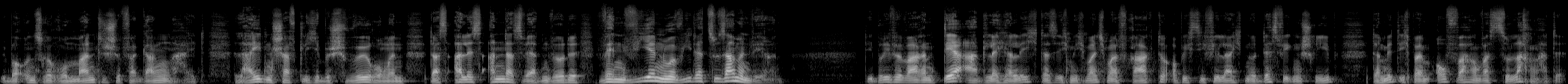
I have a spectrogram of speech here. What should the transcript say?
über unsere romantische Vergangenheit, leidenschaftliche Beschwörungen, dass alles anders werden würde, wenn wir nur wieder zusammen wären. Die Briefe waren derart lächerlich, dass ich mich manchmal fragte, ob ich sie vielleicht nur deswegen schrieb, damit ich beim Aufwachen was zu lachen hatte.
